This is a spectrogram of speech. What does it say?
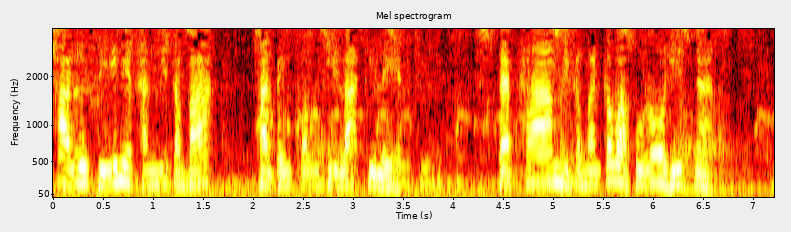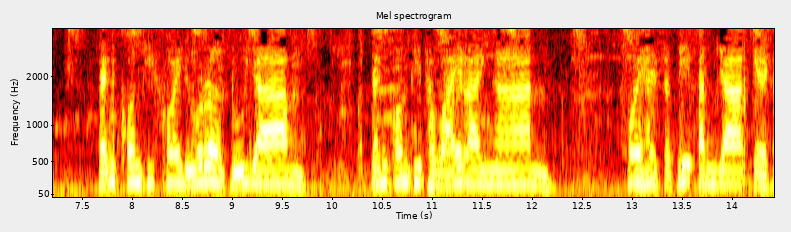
ถ้าฤาษีเนี่ยท่านมีตบะท่านเป็นคนที่ละกิเลส แต่พราหมณ์นี่ก็มันก็ว่าปุโรหิตนะเป็นคนที่คอยดูเลิกดูยาม เป็นคนที่ถวายรายงาน คอยให้สติปัญญาแก่ก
